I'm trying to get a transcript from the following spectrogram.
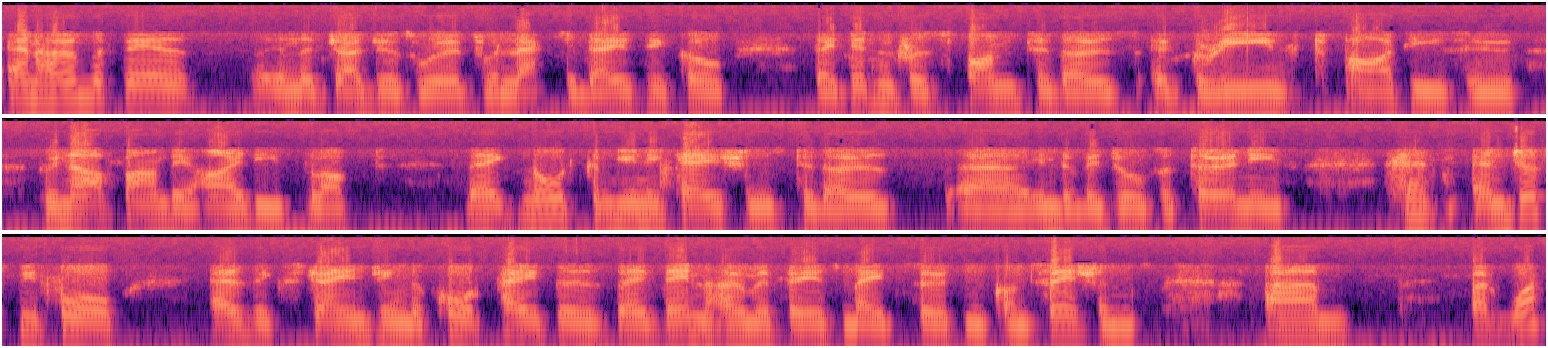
and Home Affairs, in the judge's words, were lackadaisical. They didn't respond to those aggrieved parties who who now found their IDs blocked. They ignored communications to those uh, individuals' attorneys, and, and just before as exchanging the court papers, they then Home Affairs made certain concessions. Um, but what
